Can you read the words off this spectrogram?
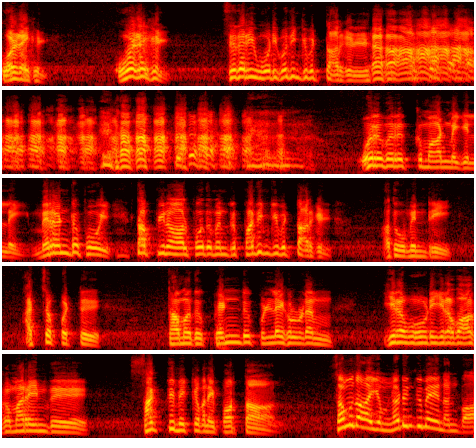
கோழைகள் கோழைகள் சிதறி ஓடி ஒதுங்கி விட்டார்கள். ஒருவருக்கும் ஆண்மை இல்லை மிரண்டு போய் தப்பினால் போதும் என்று பதுங்கி விட்டார்கள். அதுவுமின்றி அச்சப்பட்டு தமது பெண்டு பிள்ளைகளுடன் இரவோடு இரவாக மறைந்து சக்தி மிக்கவனை பார்த்தால் சமுதாயம் நடுங்குமே நண்பா.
